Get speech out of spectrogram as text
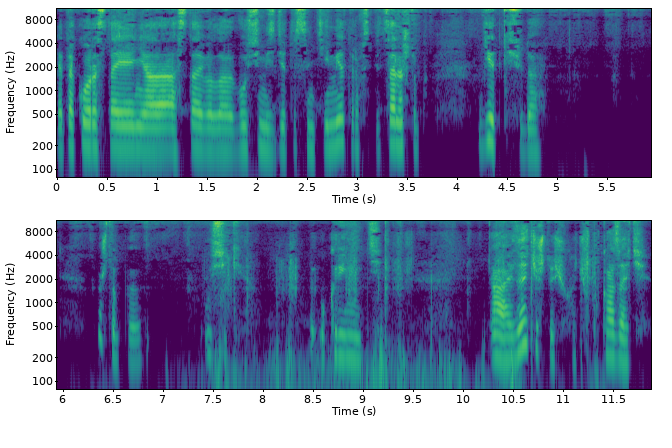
Я такое расстояние оставила 80 где-то сантиметров специально, чтобы детки сюда, ну, чтобы усики укоренить. А, знаете, что еще хочу показать?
